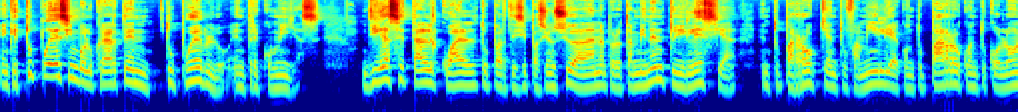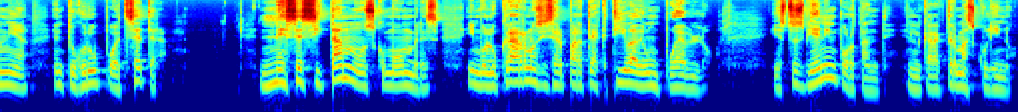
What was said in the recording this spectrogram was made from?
en que tú puedes involucrarte en tu pueblo, entre comillas. Dígase tal cual tu participación ciudadana, pero también en tu iglesia, en tu parroquia, en tu familia, con tu párroco, en tu colonia, en tu grupo, etc. Necesitamos como hombres involucrarnos y ser parte activa de un pueblo. Y esto es bien importante en el carácter masculino.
